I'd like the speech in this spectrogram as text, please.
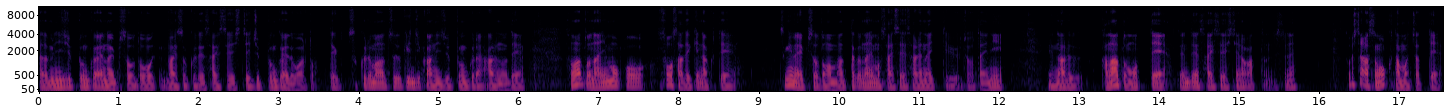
例えば20分くらいのエピソードを倍速で再生して10分くらいで終わると。で車の通勤時間20分くらいあるのでその後何もこう操作できなくて次のエピソードが全く何も再生されないっていう状態になるかなと思って全然再生してなかったんですね。そしたらすごく溜まっちゃって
